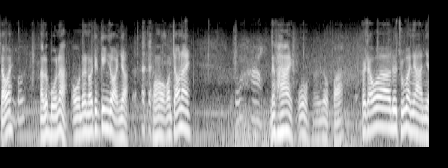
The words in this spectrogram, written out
Cháu ấy à lớp 4 à? Ồ nó nói tiếng kinh giỏi nhỉ? Ồ con cháu này? Lớp 2 ô nó giỏi quá. Các cháu ờ, đưa chú vào nhà nhỉ?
